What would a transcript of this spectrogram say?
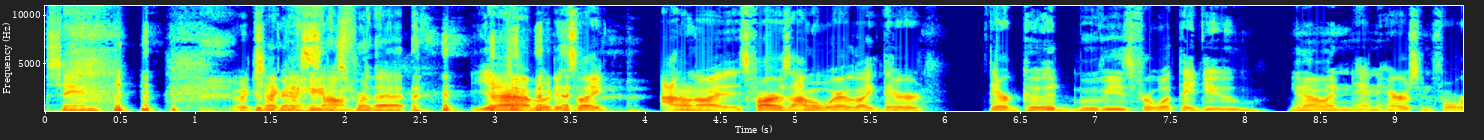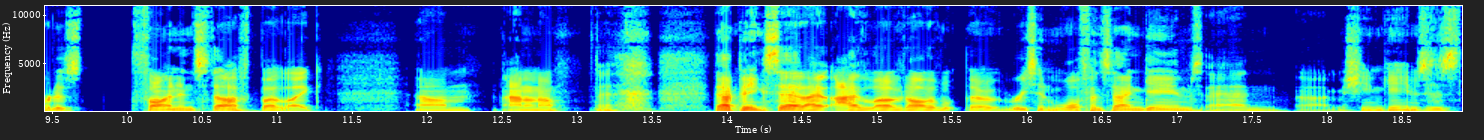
Same. Which People are gonna hate sounds, us for that. yeah, but it's like I don't know. As far as I'm aware, like they're they're good movies for what they do, you know. And and Harrison Ford is fun and stuff, but like, um, I don't know. that being said, I I loved all the, the recent Wolfenstein games, and uh, Machine Games is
